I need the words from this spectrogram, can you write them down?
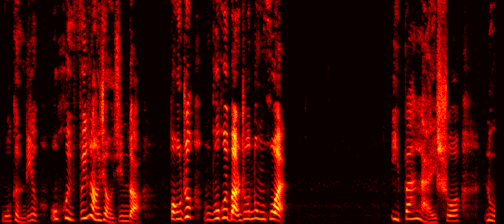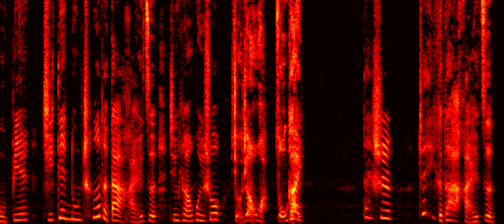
我肯定会非常小心的，保证不会把车弄坏。一般来说，路边骑电动车的大孩子经常会说：“小家伙，走开！”但是这个大孩子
